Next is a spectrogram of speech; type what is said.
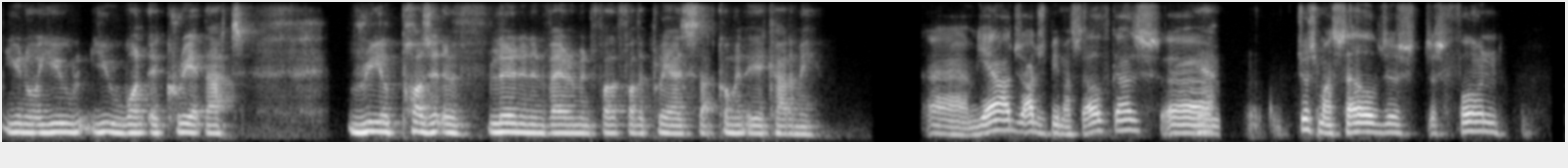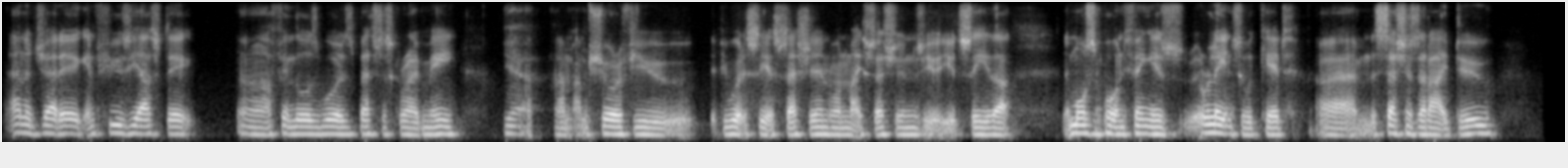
You know, you you want to create that real positive learning environment for for the players that come into the academy. Um, yeah, I'll, ju- I'll just be myself, guys. Um, just myself, just just fun, energetic, enthusiastic. Uh, I think those words best describe me. Yeah, I'm, I'm sure if you if you were to see a session, one of my sessions, you, you'd see that the most important thing is relating to a kid. Um, the sessions that I do,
